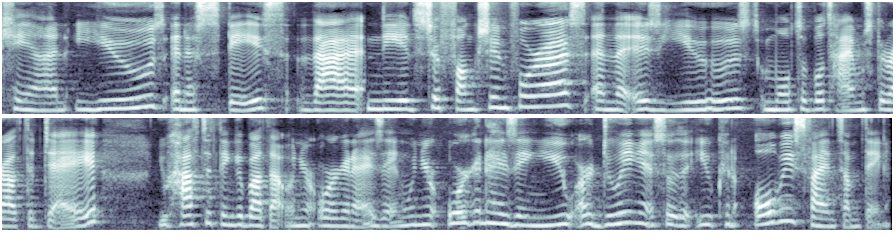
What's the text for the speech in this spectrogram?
can use in a space that needs to function for us and that is used multiple times throughout the day. You have to think about that when you're organizing. When you're organizing, you are doing it so that you can always find something.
